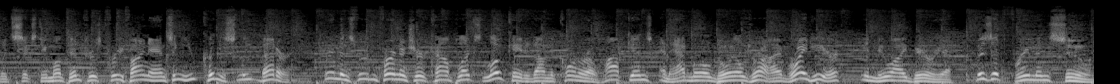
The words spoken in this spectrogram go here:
With 60-month interest-free financing, you couldn't sleep better. Freeman's Food and Furniture Complex, located on the corner of Hopkins and Admiral Doyle Drive, right here in New Iberia. Visit Freeman soon.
